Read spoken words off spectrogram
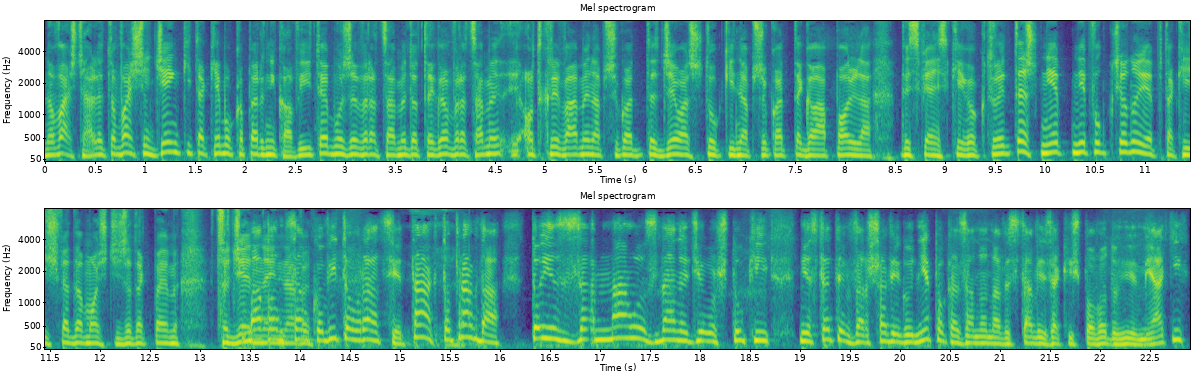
No właśnie, ale to właśnie dzięki takiemu Kopernikowi i temu, że wracamy do tego, wracamy, odkrywamy na przykład te dzieła sztuki, na przykład tego Apolla Wyspiańskiego, który też nie, nie funkcjonuje w takiej świadomości, że tak powiem, codziennej. Ma pan nawet. całkowitą rację. Tak, to prawda. To jest za mało znane dzieło sztuki. Niestety w Warszawie go nie pokazano na wystawie z jakichś powodów, nie wiem jakich,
